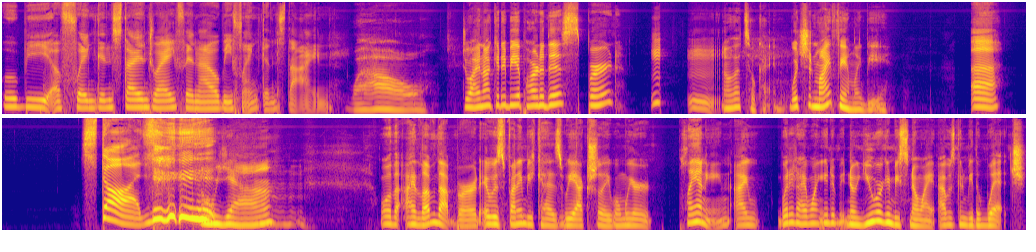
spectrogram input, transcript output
will be a Frankenstein's wife, and I'll be Frankenstein. Wow. Do I not get to be a part of this, Bird? Mm. Oh, that's okay. What should my family be? Uh. Stars. oh, yeah. Well, the, I love that bird. It was funny because we actually, when we were planning, I what did I want you to be? No, you were going to be Snow White. I was going to be the witch.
